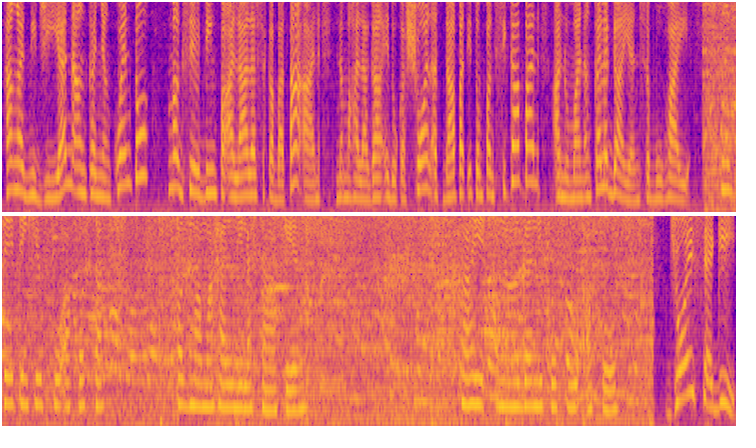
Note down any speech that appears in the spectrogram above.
Hangad ni Gia na ang kanyang kwento magsilbing paalala sa kabataan na mahalaga ang edukasyon at dapat itong pagsikapan anuman ang kalagayan sa buhay. Nagte-thank you po ako sa pagmamahal nila sa akin. Kahit na ganito po ako. Joy Segi,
